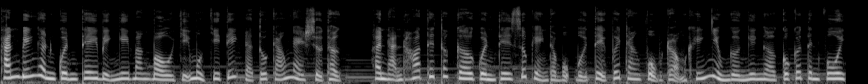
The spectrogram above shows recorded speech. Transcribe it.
Thánh biến hình Quỳnh Thi bị nghi mang bầu chỉ một chi tiết đã tố cáo ngay sự thật. Hình ảnh hot TikToker Quỳnh Thi xuất hiện tại một buổi tiệc với trang phục rộng khiến nhiều người nghi ngờ cô có tin vui.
